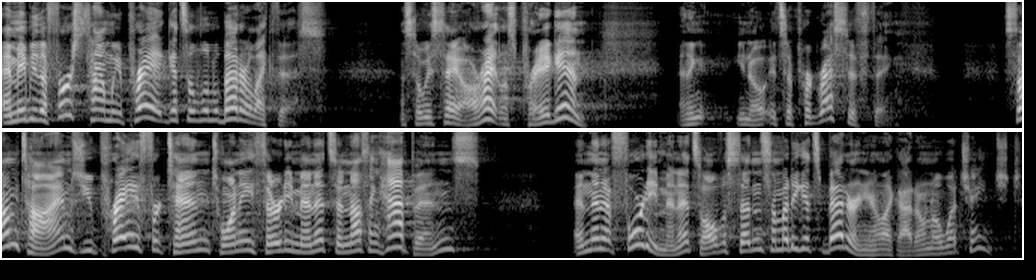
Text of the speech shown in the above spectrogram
And maybe the first time we pray, it gets a little better like this. And so we say, all right, let's pray again. And you know, it's a progressive thing. Sometimes you pray for 10, 20, 30 minutes and nothing happens. And then at 40 minutes, all of a sudden somebody gets better and you're like, I don't know what changed.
